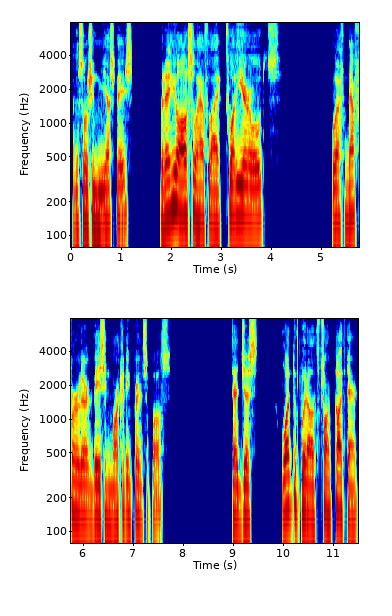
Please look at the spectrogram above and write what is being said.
and the social media space. But then you also have like 20 year olds who have never learned basic marketing principles that just want to put out fun content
